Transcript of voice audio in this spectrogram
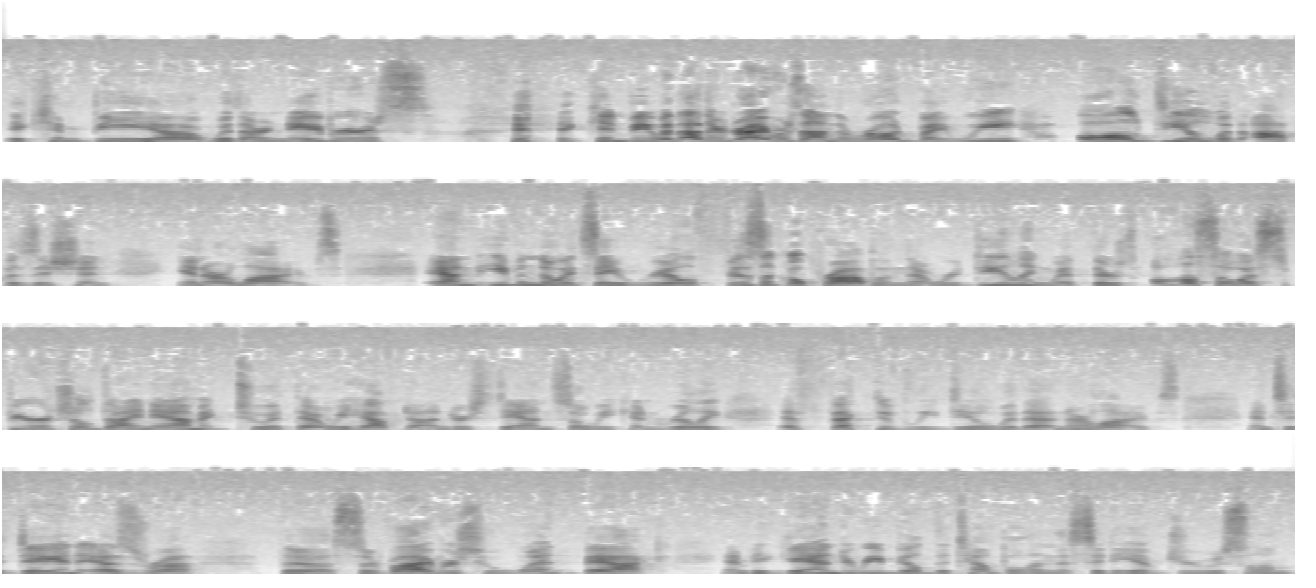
it can be uh, with our neighbors, it can be with other drivers on the road, but we all deal with opposition in our lives. And even though it's a real physical problem that we're dealing with, there's also a spiritual dynamic to it that we have to understand so we can really effectively deal with that in our lives. And today in Ezra, the survivors who went back and began to rebuild the temple in the city of Jerusalem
